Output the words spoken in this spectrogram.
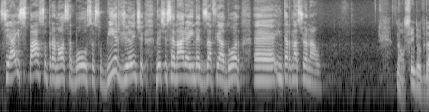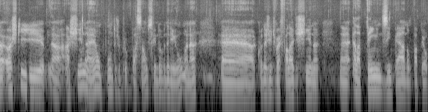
se há espaço para a nossa bolsa subir diante deste cenário ainda desafiador é, internacional. Não, sem dúvida. Eu acho que a China é um ponto de preocupação, sem dúvida nenhuma, né? É, quando a gente vai falar de China, né, ela tem desempenhado um papel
